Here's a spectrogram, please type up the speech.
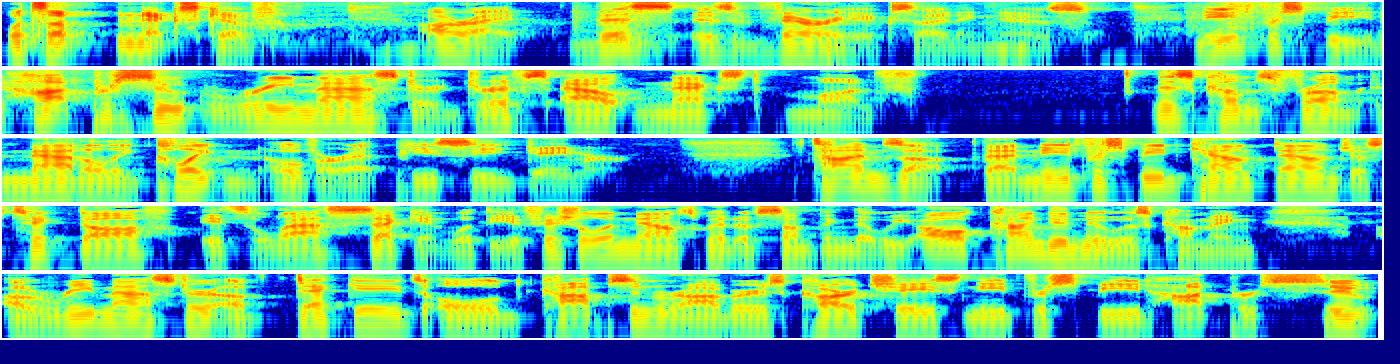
What's up next, Kev? All right, this is very exciting news. Need for Speed Hot Pursuit Remastered drifts out next month. This comes from Natalie Clayton over at PC Gamer. Time's up. That Need for Speed countdown just ticked off its last second with the official announcement of something that we all kind of knew was coming a remaster of decades old Cops and Robbers Car Chase Need for Speed Hot Pursuit.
